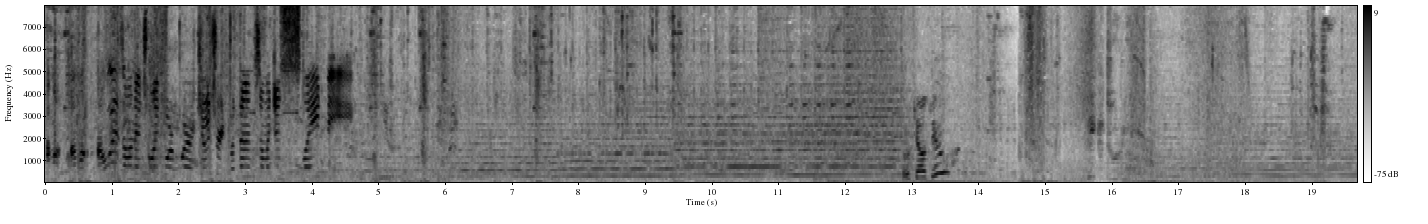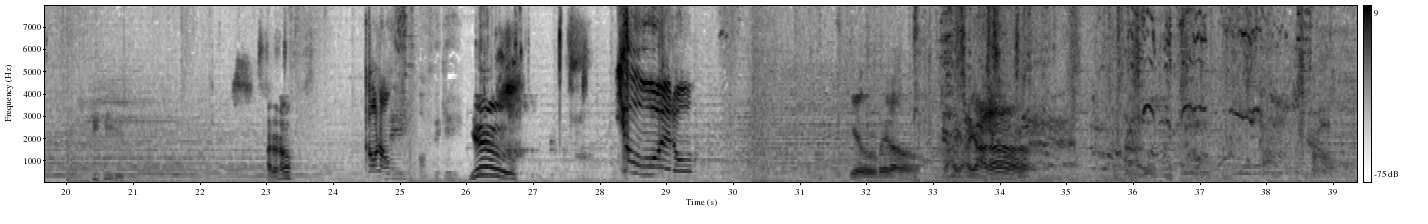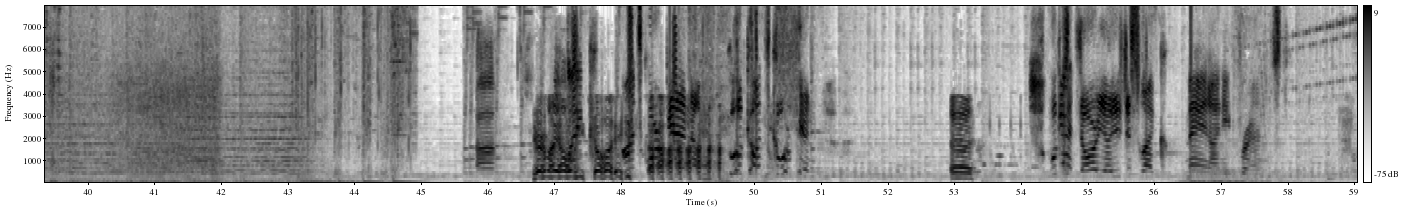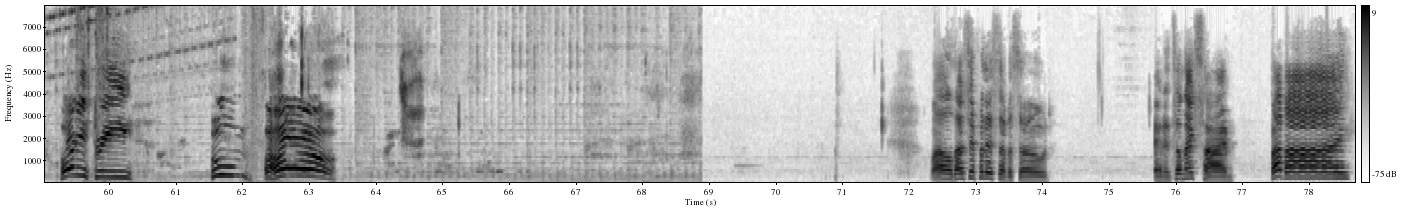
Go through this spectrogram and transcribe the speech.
I'm a, I'm a, I was on a 24 player kill streak, but then someone just slayed me. Who killed you? Victory. I don't know. Oh no. Play of the game. You! You You little. Yada. Uh, You're my only choice. on Scorpion. look on Scorpion. uh, Look at Zarya. He's just like, man, I need friends. 43. Boom. Oh! Well, that's it for this episode. And until next time, bye bye!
